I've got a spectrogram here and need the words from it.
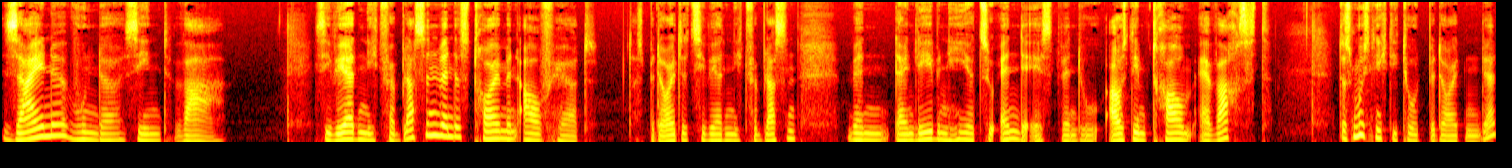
Seine Wunder sind wahr. Sie werden nicht verblassen, wenn das Träumen aufhört. Das bedeutet, sie werden nicht verblassen, wenn dein Leben hier zu Ende ist, wenn du aus dem Traum erwachst das muss nicht die Tod bedeuten. Ja?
